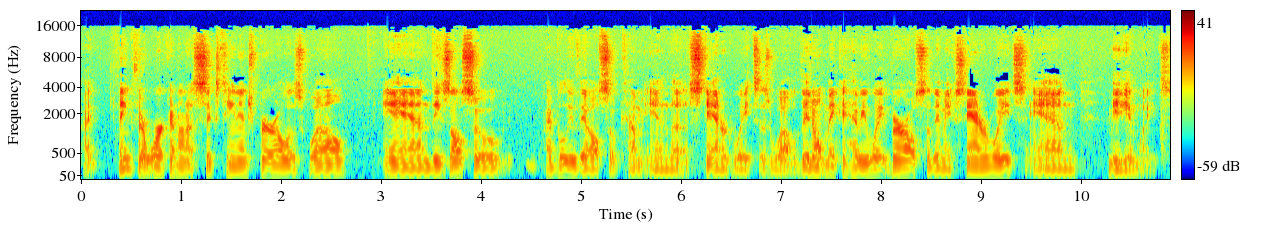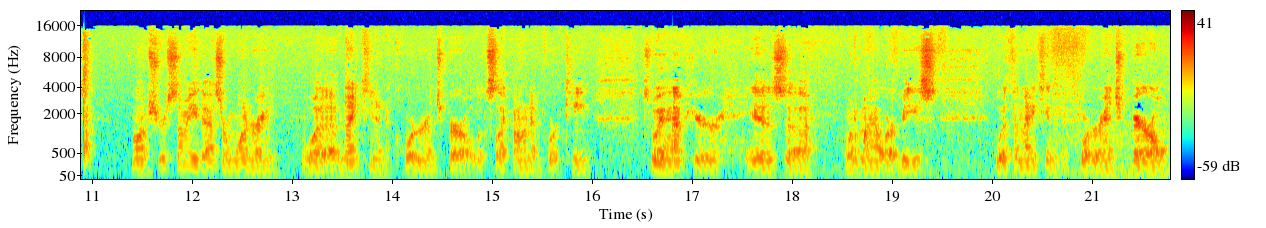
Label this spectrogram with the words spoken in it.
I think they're working on a 16 inch barrel as well. And these also, I believe they also come in the standard weights as well. They don't make a heavyweight barrel, so they make standard weights and medium weights. Well, I'm sure some of you guys are wondering what a 19 and a quarter inch barrel looks like on an M14. So what I have here is uh, one of my LRBs with a 19 and a quarter inch barrel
